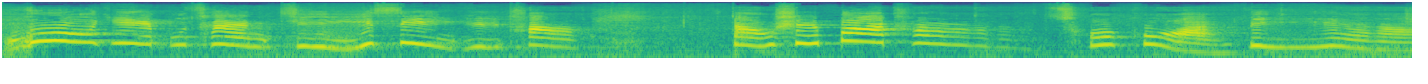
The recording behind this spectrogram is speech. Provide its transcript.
我也不曾记。是把他错怪了。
